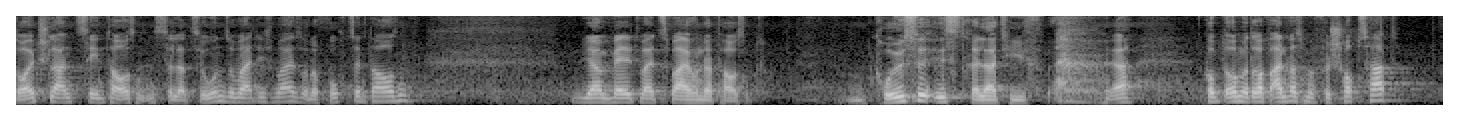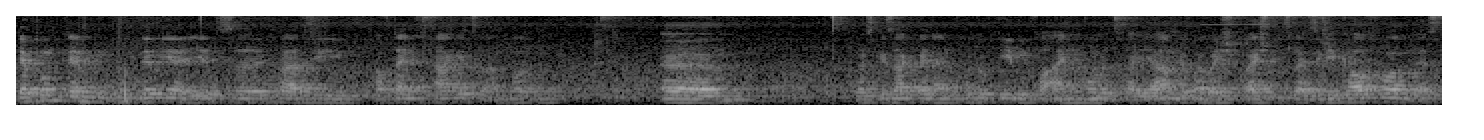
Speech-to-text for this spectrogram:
Deutschland 10.000 Installationen, soweit ich weiß, oder 15.000. Wir haben weltweit 200.000. Größe ist relativ. Ja. Kommt auch immer darauf an, was man für Shops hat. Der Punkt, der, der mir jetzt äh, quasi auf deine Frage zu antworten, ähm, du hast gesagt, wenn ein Produkt eben vor einem oder zwei Jahren beispielsweise gekauft worden ist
